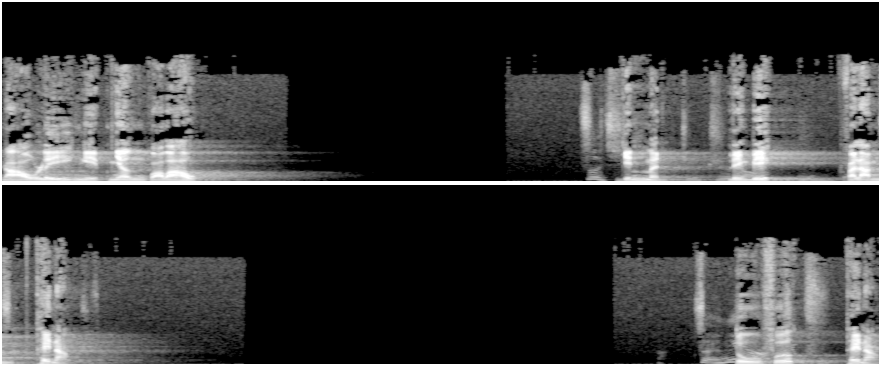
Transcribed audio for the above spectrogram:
đạo lý nghiệp nhân quả báo. Chính mình, liền biết phải làm thế nào. Tu phước thế nào?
